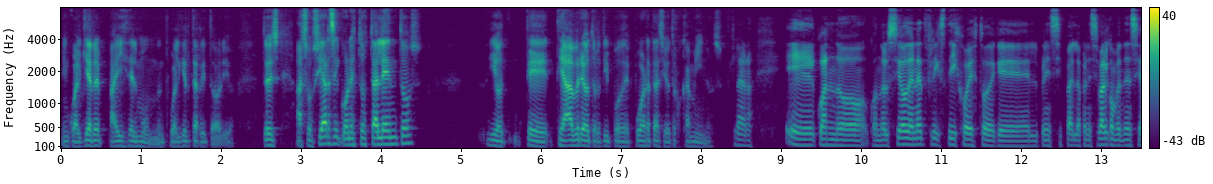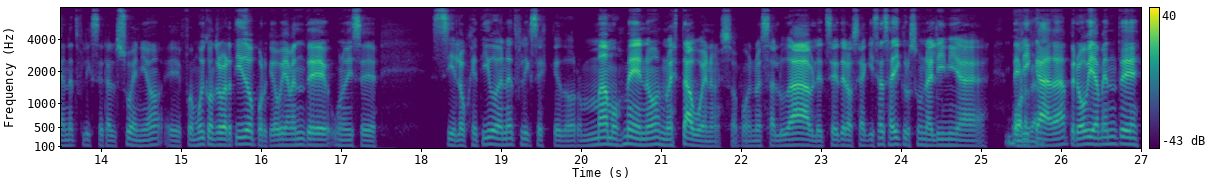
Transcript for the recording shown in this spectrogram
en cualquier país del mundo, en cualquier territorio. Entonces, asociarse con estos talentos te, te abre otro tipo de puertas y otros caminos. Claro. Eh, cuando, cuando el CEO de Netflix dijo esto de que el principal, la principal competencia de Netflix era el sueño, eh, fue muy controvertido porque obviamente uno dice, si el objetivo de Netflix es que dormamos menos, no está bueno eso, porque no es saludable, etc. O sea, quizás ahí cruzó una línea delicada, pero obviamente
